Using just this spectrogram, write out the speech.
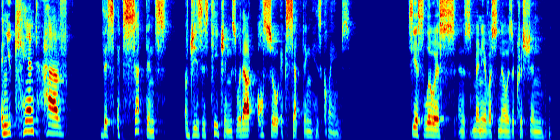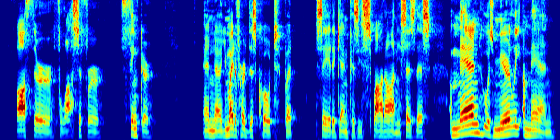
And you can't have this acceptance of Jesus' teachings without also accepting his claims. C.S. Lewis, as many of us know, is a Christian author, philosopher, thinker. And uh, you might have heard this quote, but say it again because he's spot on. He says this A man who was merely a man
